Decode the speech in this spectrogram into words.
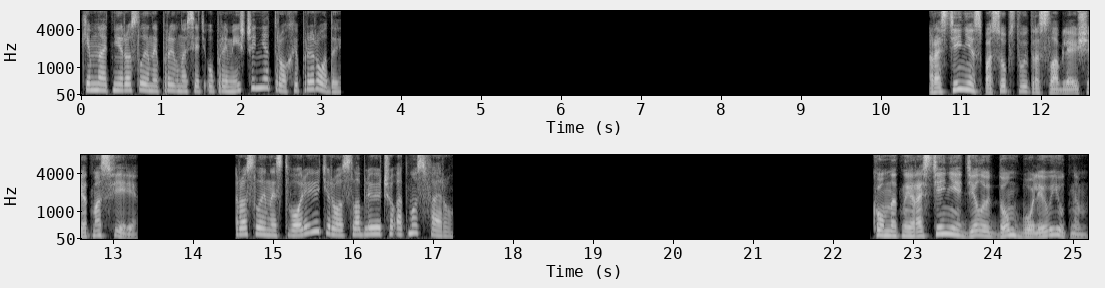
Кімнатні рослини привносять у приміщення трохи природи. Растения способствуют расслабляющей атмосфере. Рослини створюють розслаблюючу атмосферу. Комнатные растения делают дом более уютным.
